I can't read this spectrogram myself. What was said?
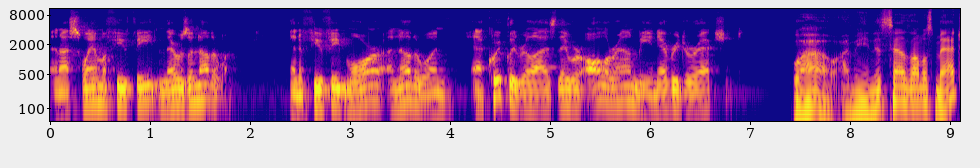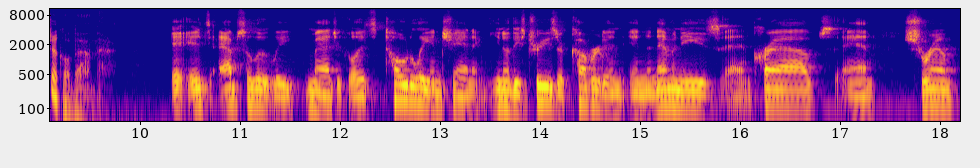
And I swam a few feet, and there was another one. And a few feet more, another one. And I quickly realized they were all around me in every direction. Wow. I mean, this sounds almost magical down there it's absolutely magical. It's totally enchanting. You know, these trees are covered in, in anemones and crabs and shrimp,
